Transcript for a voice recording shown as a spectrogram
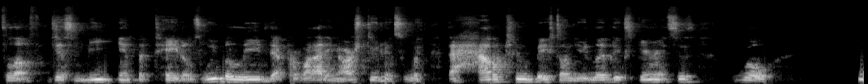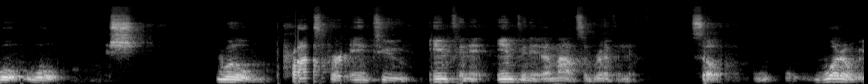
fluff, just meat and potatoes. We believe that providing our students with the how to based on your lived experiences will will will will prosper into infinite, infinite amounts of revenue. So, what are we?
